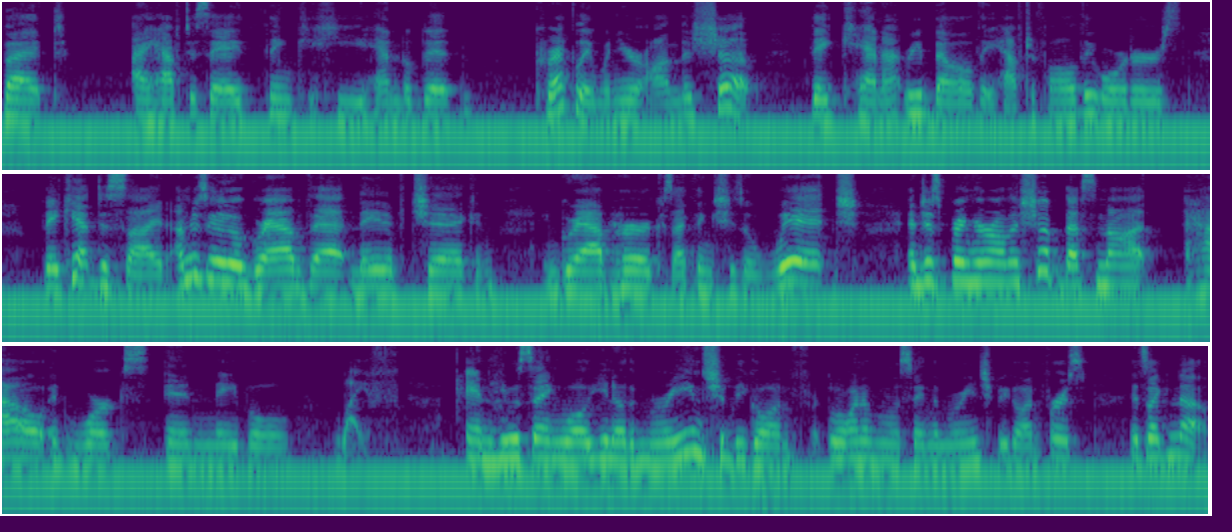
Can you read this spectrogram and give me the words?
But I have to say, I think he handled it correctly. When you're on the ship, they cannot rebel, they have to follow the orders. They can't decide, I'm just going to go grab that native chick and, and grab her because I think she's a witch and just bring her on the ship. That's not how it works in naval life. And he was saying, well, you know, the Marines should be going. fir- One of them was saying the Marines should be going first. It's like, no,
